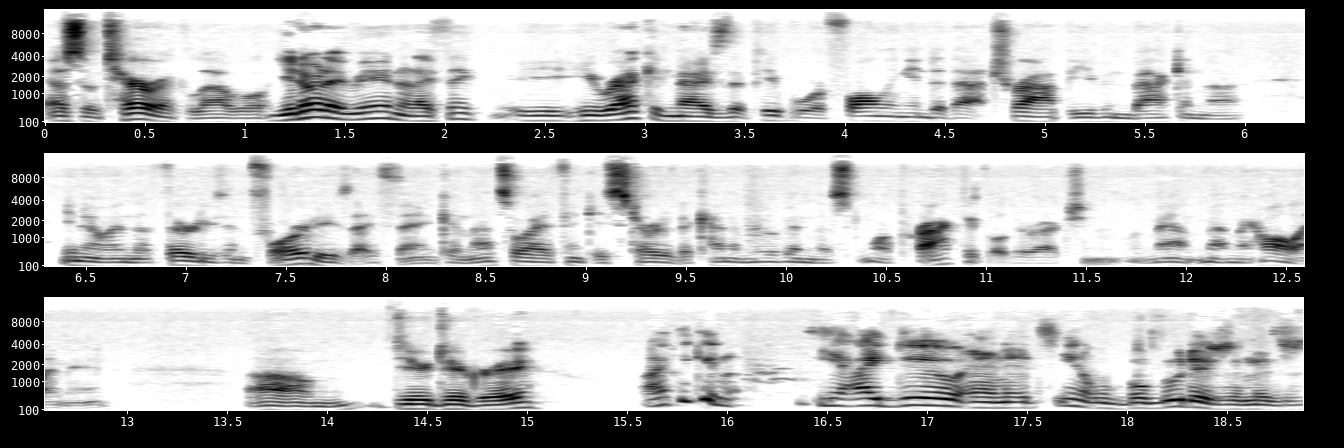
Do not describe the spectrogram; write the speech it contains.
esoteric level. You know what i mean? And i think he, he recognized that people were falling into that trap even back in the you know, in the 30s and 40s, I think, and that's why I think he started to kind of move in this more practical direction. Manly Hall, I mean. Um, do you do you agree? I think, in, yeah, I do, and it's you know, Buddhism is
